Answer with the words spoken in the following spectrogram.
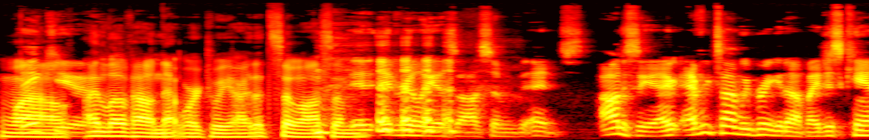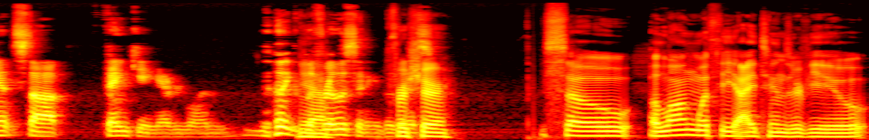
Wow. you. I love how networked we are. That's so awesome. it, it really is awesome. And honestly, every time we bring it up, I just can't stop thanking everyone like Yeah, for listening to for this. sure. So, along with the iTunes review,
